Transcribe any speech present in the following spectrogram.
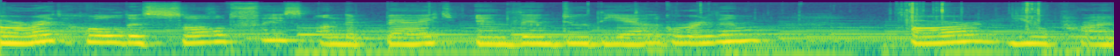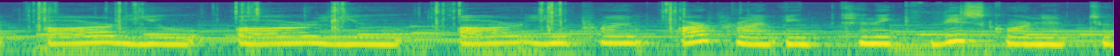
Alright, hold the solved face on the back and then do the algorithm. R, U prime, R, U, R, U, R, U prime, R prime and connect this corner to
